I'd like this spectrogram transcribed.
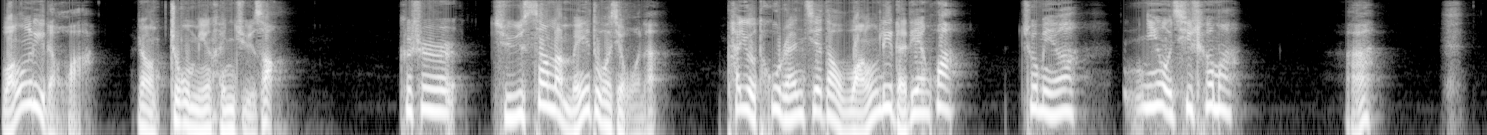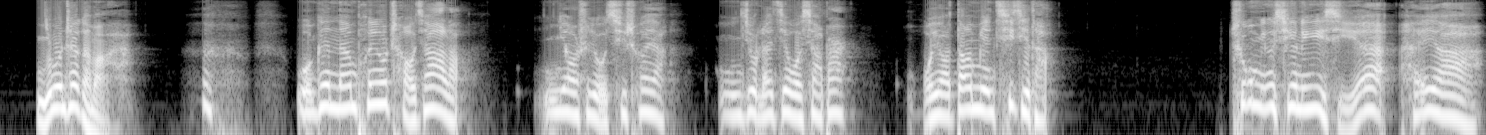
王丽的话让周明很沮丧。可是沮丧了没多久呢？他又突然接到王丽的电话：“周明啊，你有汽车吗？啊，你问这干嘛呀？我跟男朋友吵架了。你要是有汽车呀，你就来接我下班，我要当面气气他。”周明心里一喜，哎呀，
